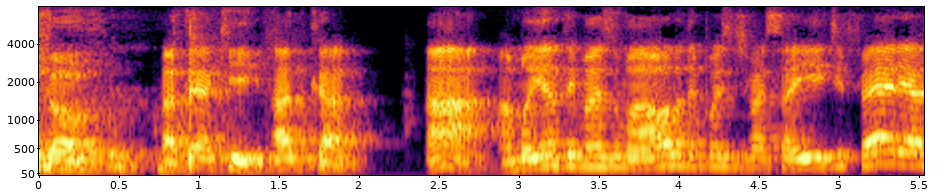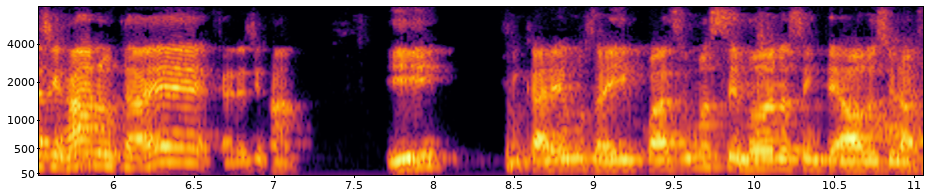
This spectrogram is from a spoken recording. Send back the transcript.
Então, até aqui, Adkar. Ah, amanhã tem mais uma aula, depois a gente vai sair de férias de Hanukkah. É, férias de Hanukkah. E ficaremos aí quase uma semana sem ter aulas de Rav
